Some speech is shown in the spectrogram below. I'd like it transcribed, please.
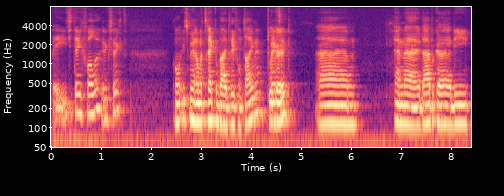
beetje tegenvallen, eerlijk gezegd. Ik kon iets meer aan me trekken bij Drie Fonteinen, merkte Oké. ik. Ehm, en eh, daar heb ik die,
